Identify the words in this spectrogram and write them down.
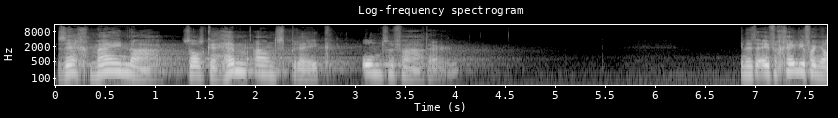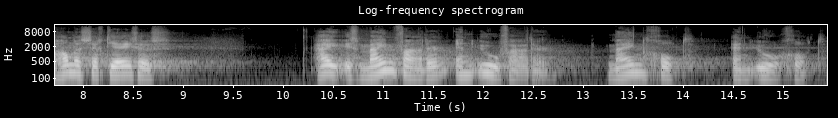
Zeg mij na, zoals ik Hem aanspreek, onze Vader. In het Evangelie van Johannes zegt Jezus, Hij is mijn Vader en uw Vader, mijn God en uw God.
